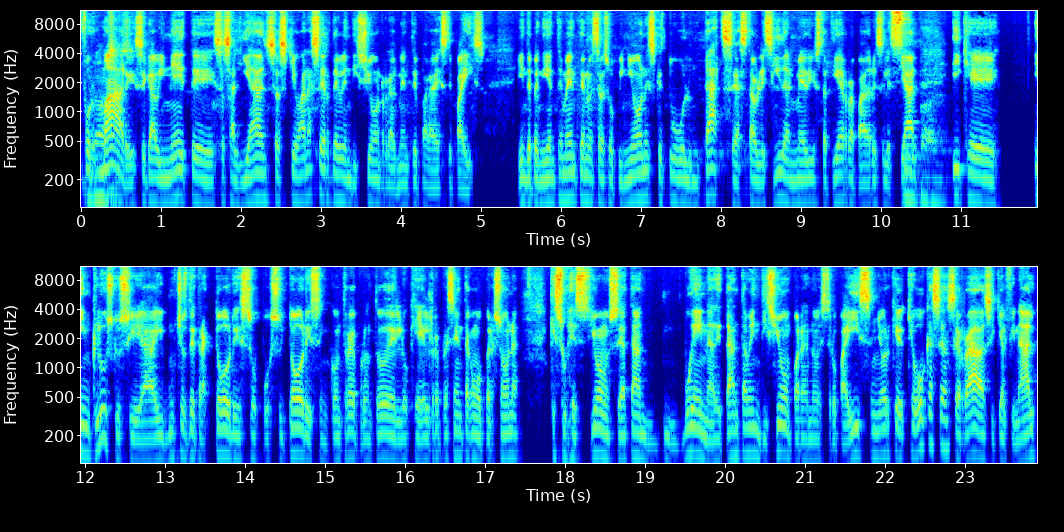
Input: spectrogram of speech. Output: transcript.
formar ese gabinete, esas alianzas que van a ser de bendición realmente para este país. Independientemente de nuestras opiniones, que tu voluntad sea establecida en medio de esta tierra, Padre Celestial, y que incluso si hay muchos detractores, opositores en contra de pronto de lo que él representa como persona, que su gestión sea tan buena, de tanta bendición para nuestro país, Señor, que, que bocas sean cerradas y que al final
